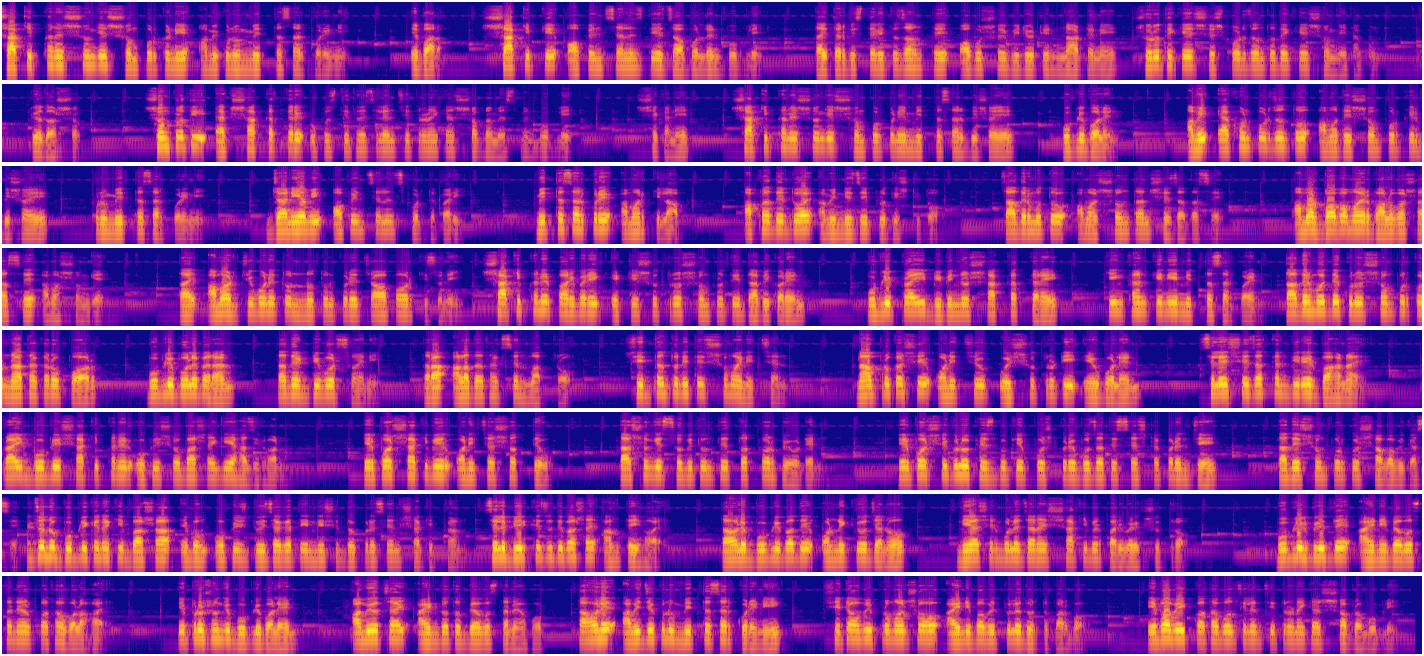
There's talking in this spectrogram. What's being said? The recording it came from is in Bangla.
শাকিব খানের সঙ্গে সম্পর্ক নিয়ে আমি কোনো মিথ্যাচার করিনি। এবার শাকিবকে ওপেন চ্যালেঞ্জ দিয়ে যা বললেন বুবলি, তাই তার বিস্তারিত জানতে অবশ্যই ভিডিওটি না টেনে শুরু থেকে শেষ পর্যন্ত দেখে সঙ্গে থাকুন। প্রিয় দর্শক, সম্প্রতি এক সাক্ষাৎকারে উপস্থিত হয়েছিলেন চিত্রনায়িকা শবনম ইয়াসমিন বুবলি। সেখানে শাকিব খানের সঙ্গে সম্পর্ক নিয়ে মিথ্যাচার বিষয়ে বুবলি বলেন, আমি এখন পর্যন্ত আমাদের সম্পর্কের বিষয়ে কোনো মিথ্যাচার করিনি, জানি আমি ওপেন চ্যালেঞ্জ করতে পারি। মিথ্যাচার করে আমার কি লাভ? আপনাদের দোয়ায় আমি নিজেই প্রতিষ্ঠিত। চাঁদের মতো আমার সন্তান সেজাত আছে। আমার বাবা মায়ের ভালোবাসা আছে আমার সঙ্গে। তাই আমার জীবনে তো নতুন করে চাওয়া পাওয়ার কিছু নেই। শাকিব খানের পারিবারিক একটি সূত্র সম্প্রতি দাবি করেন, বুবলি প্রায়ই বিভিন্ন সাক্ষাৎকারে কিং খানকে নিয়ে মিথ্যাচার করেন। তাদের মধ্যে কোনো সম্পর্ক না থাকারও পর বুবলি বলে বেড়ান, তাদের ডিভোর্স হয়নি। তারা আলাদা থাকছেন মাত্র। সিদ্ধান্ত নিতে সময় নিচ্ছেন। নাম প্রকাশে অনিচ্ছুক ওই সূত্রটি এও বলেন, ছেলে শেজাদ খান বীরের বাহানায়। প্রায় বুবলির সাকিব খানের অফিস ও বাসায় গিয়ে হাজির হন। এরপর সাকিবের অনিচ্ছা সত্ত্বেও তার সঙ্গে ছবি তুলতে তৎপর হয়ে ওঠেন। এরপর সেগুলো ফেসবুকে পোস্ট করে বোঝাতে চেষ্টা করেন যে তাদের সম্পর্ক স্বাভাবিক আছে। এর জন্য বুবলিকে নাকি বাসা এবং অফিস দুই জায়গাতেই নিষিদ্ধ করেছেন সাকিব খান। ছেলে বীরকে যদি বাসায় আনতেই হয়, তাহলে বুবলি বাদে অন্য কেউ যেন নিয়ে আসেন বলে জানায় সাকিবের পারিবারিক সূত্র। বুবলির বিরুদ্ধে আইনি ব্যবস্থা নেওয়ার কথাও বলা হয়। এ প্রসঙ্গে বুবলি বলেন, আমিও চাই আইনগত ব্যবস্থা নেওয়া হোক। তাহলে আমি যে কোনো মিথ্যাচার করিনি, সেটাও আমি প্রমাণসহ আইনিভাবে তুলে ধরতে পারব। এভাবেই কথা বলছিলেন চিত্রনায়িকা শবনম বুবলি।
